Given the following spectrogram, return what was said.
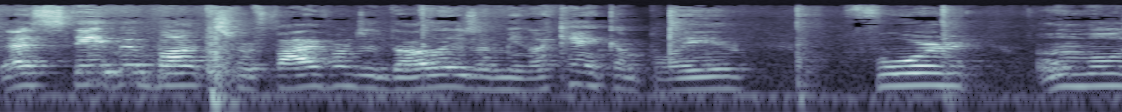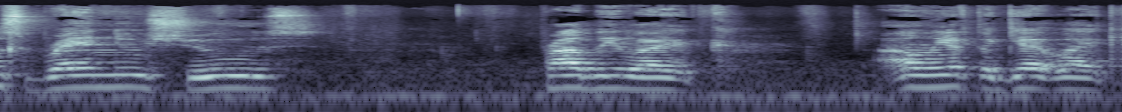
that statement box for $500, I mean, I can't complain. for almost brand new shoes. Probably like, I only have to get like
